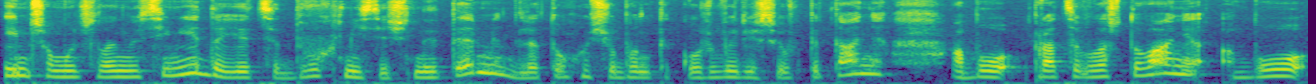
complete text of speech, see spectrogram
Іншому члену сім'ї дається двохмісячний термін для того, щоб він також вирішив питання або працевлаштування, або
